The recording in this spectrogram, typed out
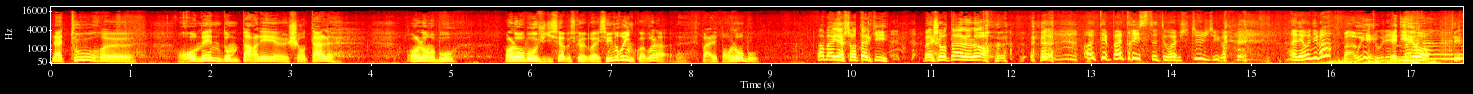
la tour romaine dont me parlait Chantal en lambeaux. En lambeaux, je dis ça parce que ouais, c'est une ruine, quoi, voilà. Elle n'est pas en lambeaux. Ah bah il y a Chantal qui... Bah Chantal alors Oh t'es pas triste toi, je te jure. Allez on y va? Bah oui, Tous les et dis matins, nous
